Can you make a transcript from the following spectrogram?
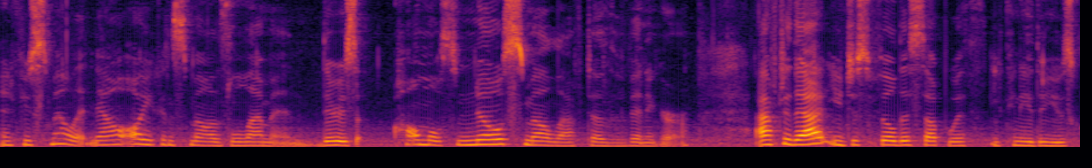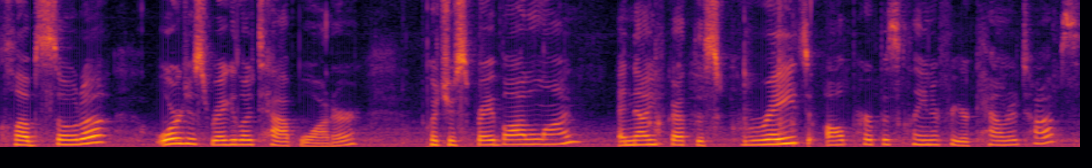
and if you smell it, now all you can smell is lemon. There's almost no smell left of the vinegar. After that, you just fill this up with, you can either use club soda or just regular tap water. Put your spray bottle on, and now you've got this great all-purpose cleaner for your countertops.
